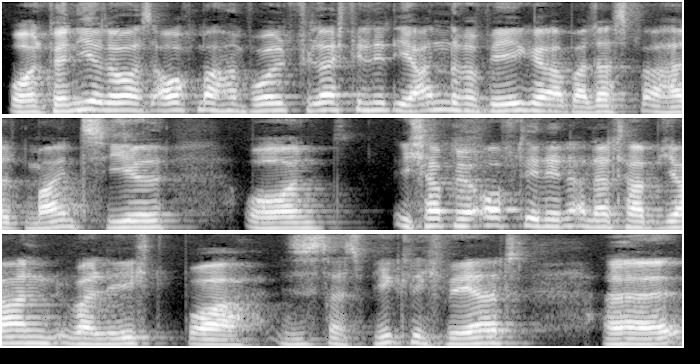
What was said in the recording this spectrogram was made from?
und wenn ihr sowas auch machen wollt, vielleicht findet ihr andere Wege, aber das war halt mein Ziel. Und ich habe mir oft in den anderthalb Jahren überlegt, boah, ist es das wirklich wert? Äh,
